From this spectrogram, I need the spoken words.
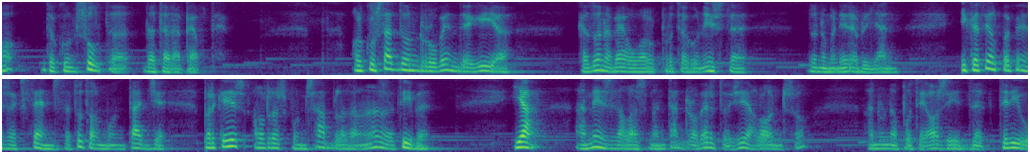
o de consulta de terapeuta. Al costat d'un Rubén de Guia, que dona veu al protagonista d'una manera brillant i que té el paper més extens de tot el muntatge perquè és el responsable de la narrativa, hi ha, a més de l'esmentat Roberto G. Alonso, en una apoteosi d'actriu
